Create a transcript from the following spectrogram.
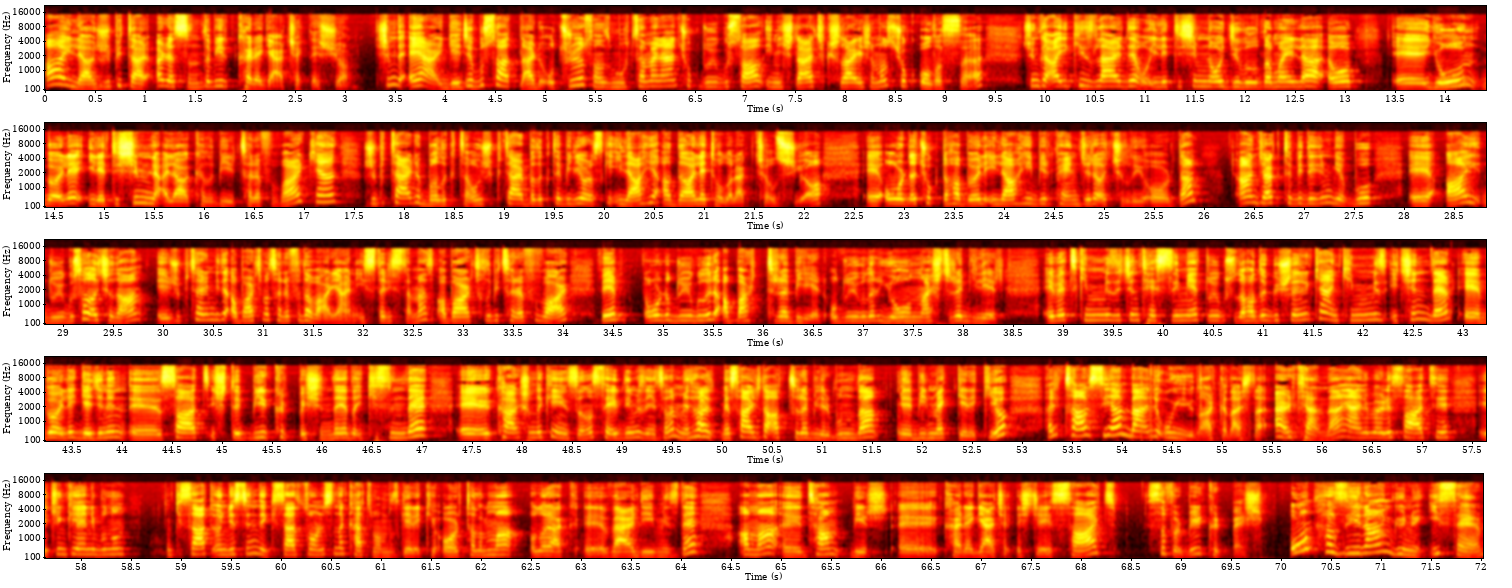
Ay ile Jüpiter arasında bir kare gerçekleşiyor. Şimdi eğer gece bu saatlerde oturuyorsanız muhtemelen çok duygusal inişler çıkışlar yaşamanız çok olası. Çünkü ay ikizlerde o iletişimle, o cıvıldamayla, o e, yoğun böyle iletişimle alakalı bir tarafı varken Jüpiter de balıkta. O Jüpiter balıkta biliyoruz ki ilahi adalet olarak çalışıyor. E, orada çok daha böyle ilahi bir pencere açılıyor orada. Ancak tabii dediğim gibi bu e, ay duygusal açıdan e, Jüpiter'in bir de abartma tarafı da var. Yani ister istemez abartılı bir tarafı var ve orada duyguları abarttırabilir. O duyguları yoğunlaştırabilir. Evet kimimiz için teslimiyet duygusu daha da güçlenirken kimimiz için de e, böyle gecenin e, saat işte 1.45'inde ya da ikisinde e, karşındaki insanı sevdiğimiz insana mesaj, mesaj da attırabilir. Bunu da e, bilmek gerekiyor. Hani tavsiyem bence uyuyun arkadaşlar erkenden. Yani böyle saati e, çünkü yani bunun 2 saat öncesini de 2 saat sonrasında katmamız gerekiyor. Ortalama olarak e, verdiğimizde ama e, tam bir e, kare gerçekleşeceği saat 01.45. 10 Haziran günü ise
